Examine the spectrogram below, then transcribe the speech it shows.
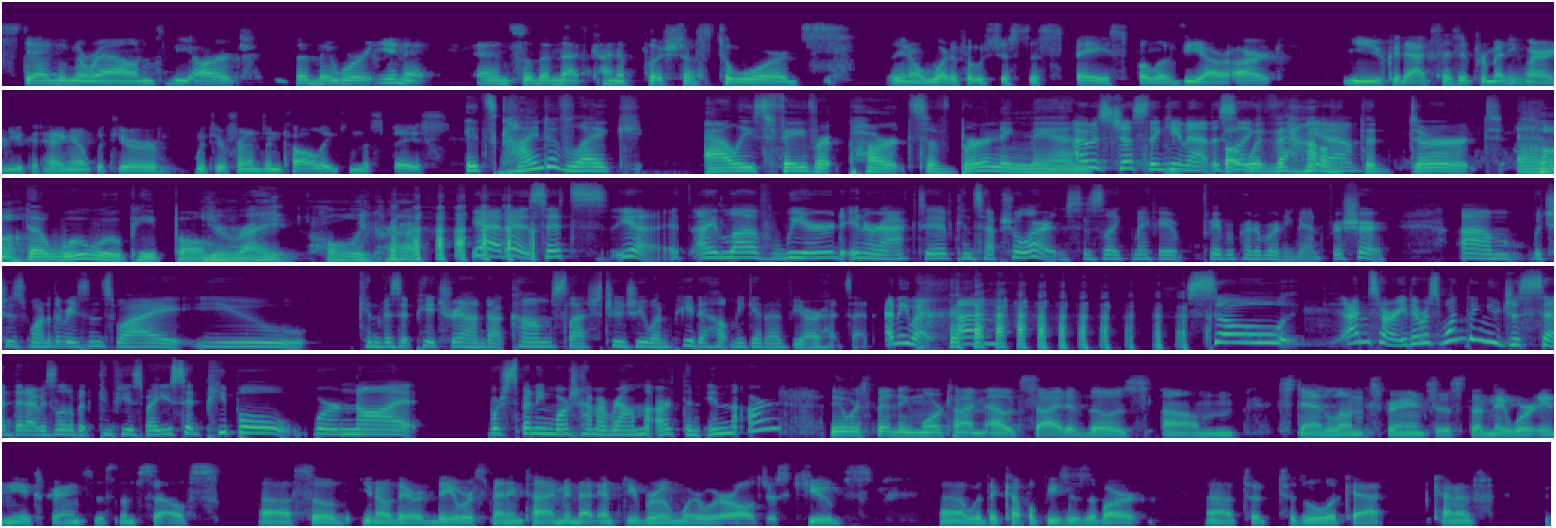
standing around the art than they were in it. And so then that kind of pushed us towards, you know, what if it was just a space full of VR art? You could access it from anywhere and you could hang out with your with your friends and colleagues in the space. It's kind of like Allie's favorite parts of Burning Man. I was just thinking that, this but like, without yeah. the dirt and huh. the woo woo people. You're right. Holy crap! yeah, it is. It's yeah. It, I love weird, interactive, conceptual art. This is like my favorite favorite part of Burning Man for sure. Um, which is one of the reasons why you can visit patreon.com slash 2g1p to help me get a VR headset. Anyway, um, so I'm sorry. There was one thing you just said that I was a little bit confused by. You said people were not were spending more time around the art than in the art? They were spending more time outside of those um, standalone experiences than they were in the experiences themselves. Uh, so you know they they were spending time in that empty room where we're all just cubes uh, with a couple pieces of art uh, to to look at, kind of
